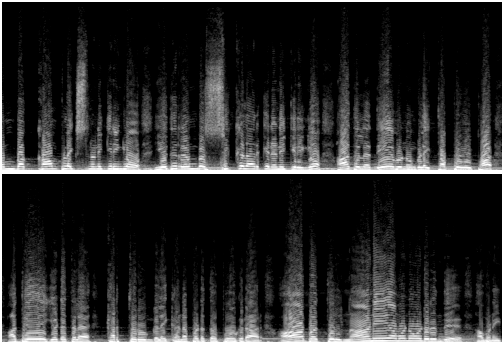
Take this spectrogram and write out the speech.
ரொம்ப காம்ப்ளெக்ஸ் நினைக்கிறீங்களோ எது ரொம்ப சிக்கலா இருக்கு நினைக்கிறீங்களோ அதுல தேவன் உங்களை தப்புவிப்பார். அதே இடத்துல கர்த்தர் உங்களை கனப்படுத்த போகிறார். ஆபத்தில் நானே அவனோடு இருந்து அவனை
